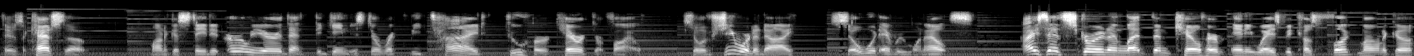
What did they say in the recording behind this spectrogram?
There's a catch though. Monika stated earlier that the game is directly tied to her character file, so if she were to die, so would everyone else. I said screw it and let them kill her anyways because fuck Monika,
